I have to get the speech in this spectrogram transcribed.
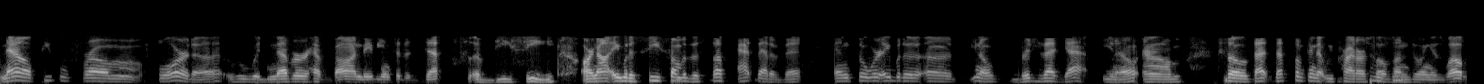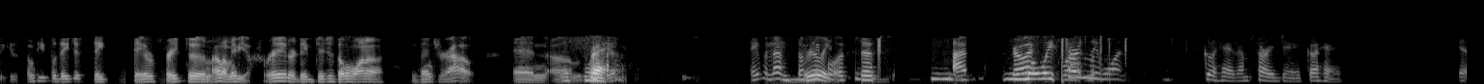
now people from Florida who would never have gone maybe into the depths of DC are now able to see some of the stuff at that event, and so we're able to uh, you know bridge that gap. You know, um, so that that's something that we pride ourselves on doing as well because some people they just they they're afraid to I don't know maybe afraid or they they just don't want to venture out and um Right. yeah. Even then, some Really? people it's just I well, we well, certainly want. Go ahead. I'm sorry, Jay. Go ahead. yeah,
